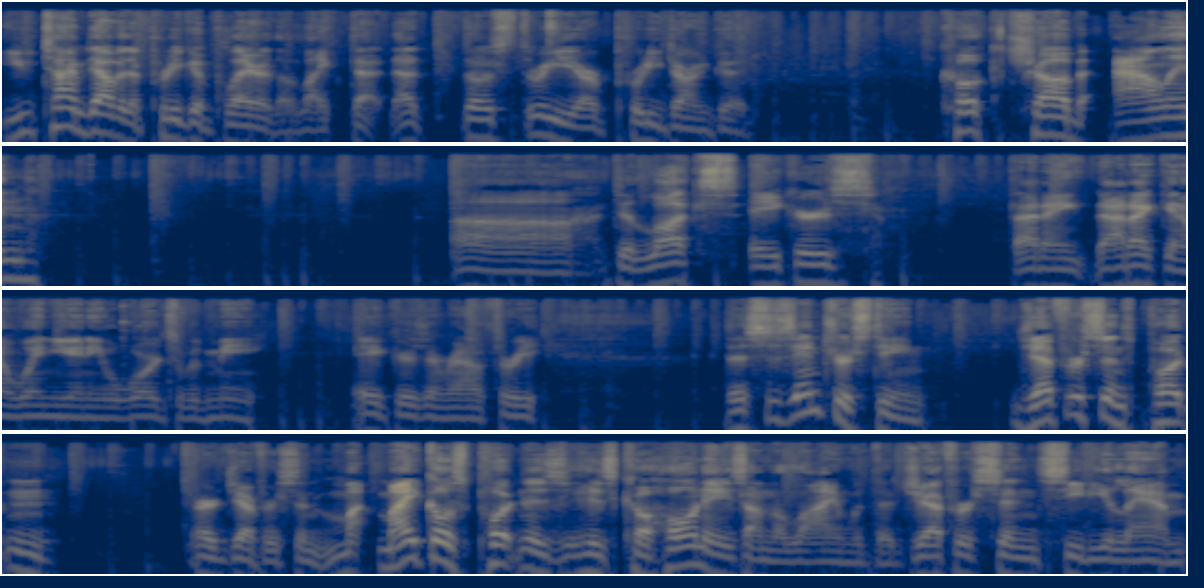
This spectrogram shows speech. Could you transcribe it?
you timed out with a pretty good player though. Like that, that those three are pretty darn good. Cook, Chubb, Allen, uh, Deluxe Akers. That ain't that ain't gonna win you any awards with me. Akers in round three. This is interesting. Jefferson's putting, or Jefferson, Michael's putting his, his cojones on the line with the Jefferson, CeeDee Lamb,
